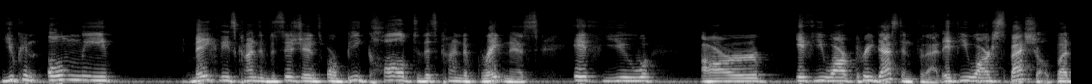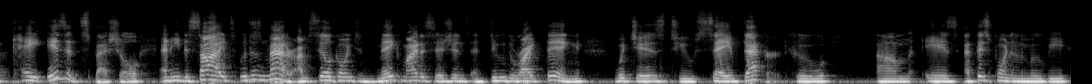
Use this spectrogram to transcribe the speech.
you can only make these kinds of decisions or be called to this kind of greatness if you are if you are predestined for that, if you are special. But Kay isn't special, and he decides well, it doesn't matter. I'm still going to make my decisions and do the right thing, which is to save Deckard, who um, is at this point in the movie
